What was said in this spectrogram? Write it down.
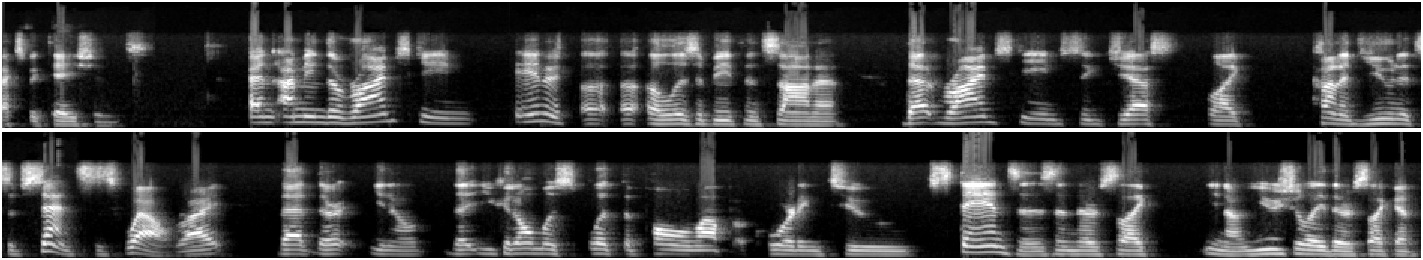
expectations, and I mean the rhyme scheme in a, a, a Elizabethan sonnet. That rhyme scheme suggests like kind of units of sense as well, right? That there, you know, that you could almost split the poem up according to stanzas, and there's like, you know, usually there's like a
